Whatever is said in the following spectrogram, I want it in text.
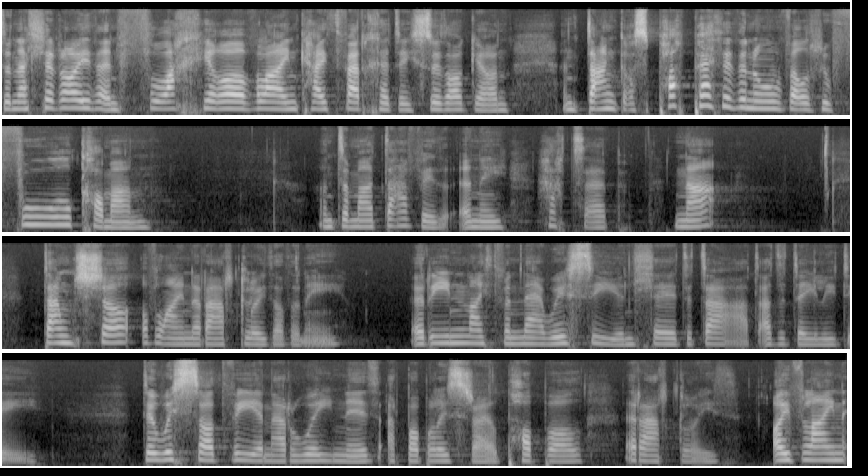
Dyna lle roedd e'n fflachio o flaen caeth ferched ei swyddogion yn dangos popeth iddyn nhw fel rhyw ffwl coman. Ond dyma Dafydd yn ei hateb. Na, dawnsio o flaen yr arglwydd oeddwn ni. Yr un naeth fy newis i yn lle dy dad a dy deulu di. Dywisodd fi yn arweinydd ar bobl Israel, pobl yr arglwydd o'i flaen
